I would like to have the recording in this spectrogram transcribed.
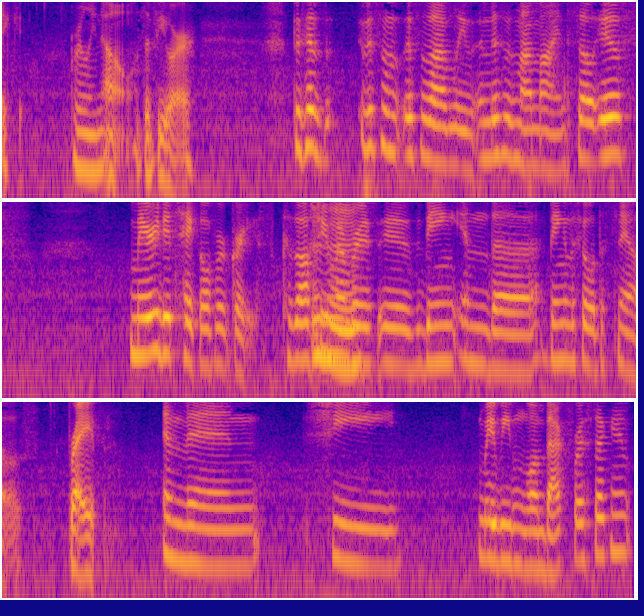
like really know as a viewer. Because this is this is what I believe, and this is my mind. So if Mary did take over Grace, because all she mm-hmm. remembers is being in the being in the field with the snails, right. And then she maybe even going back for a second.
